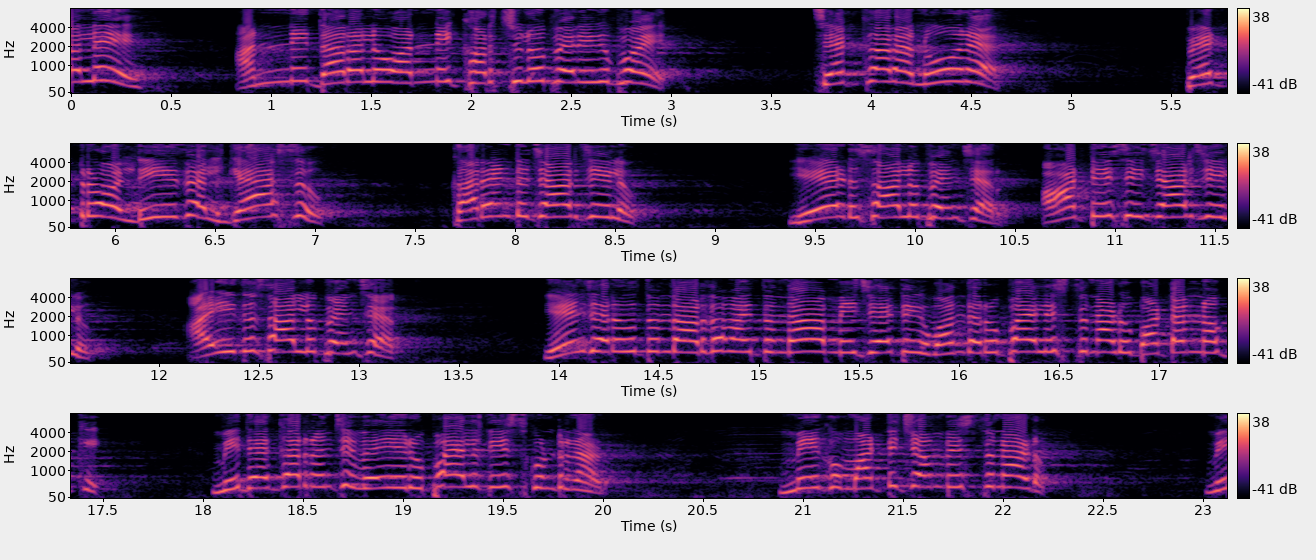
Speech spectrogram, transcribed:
తల్లి? అన్ని ధరలు అన్ని ఖర్చులు పెరిగిపోయి చక్కెర నూనె పెట్రోల్ డీజిల్ గ్యాసు. కరెంటు ఛార్జీలు ఏడు సార్లు పెంచారు. ఆర్టీసీ ఛార్జీలు ఐదు సార్లు పెంచారు. ఏం జరుగుతుందో అర్థమవుతుందా? మీ చేతికి వంద రూపాయలు ఇస్తున్నాడు బటన్ నొక్కి. మీ దగ్గర నుంచి వెయ్యి రూపాయలు తీసుకుంటున్నాడు. మీకు మట్టి చంపు ఇస్తున్నాడు మీ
